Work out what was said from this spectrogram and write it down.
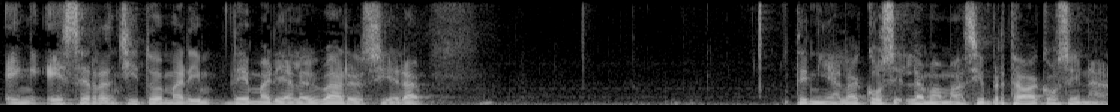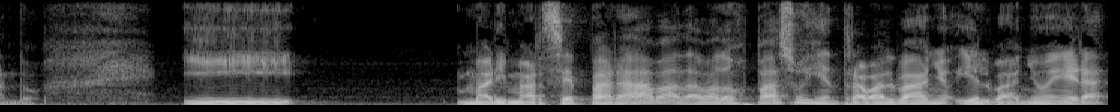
en ese ranchito de, Mari- de Mariala del Barrio, si era. Tenía la la mamá siempre estaba cocinando. Y Marimar se paraba, daba dos pasos y entraba al baño. Y el baño era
